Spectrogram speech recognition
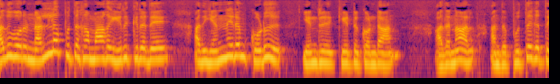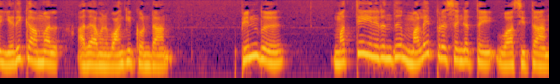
அது ஒரு நல்ல புத்தகமாக இருக்கிறதே அது என்னிடம் கொடு என்று கேட்டுக்கொண்டான். அதனால் அந்த புத்தகத்தை எரிக்காமல் அதை அவன் வாங்கி கொண்டான். பின்பு மத்தியிலிருந்து மலை பிரசங்கத்தை வாசித்தான்.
